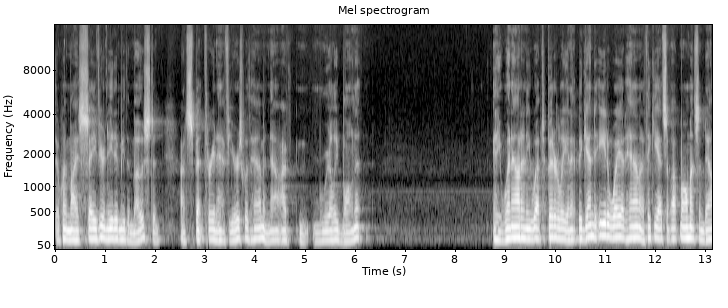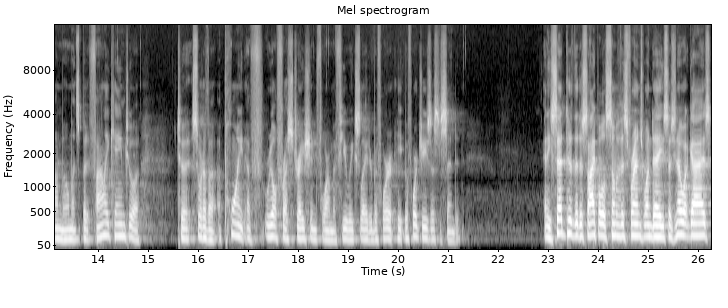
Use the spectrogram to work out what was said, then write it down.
That when my Savior needed me the most, and I'd spent three and a half years with him, and now I've really blown it. And he went out and he wept bitterly, and it began to eat away at him. And I think he had some up moments and down moments, but it finally came to a to sort of a, a point of real frustration for him a few weeks later before, he, before Jesus ascended. And he said to the disciples, some of his friends one day, he says, You know what, guys?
